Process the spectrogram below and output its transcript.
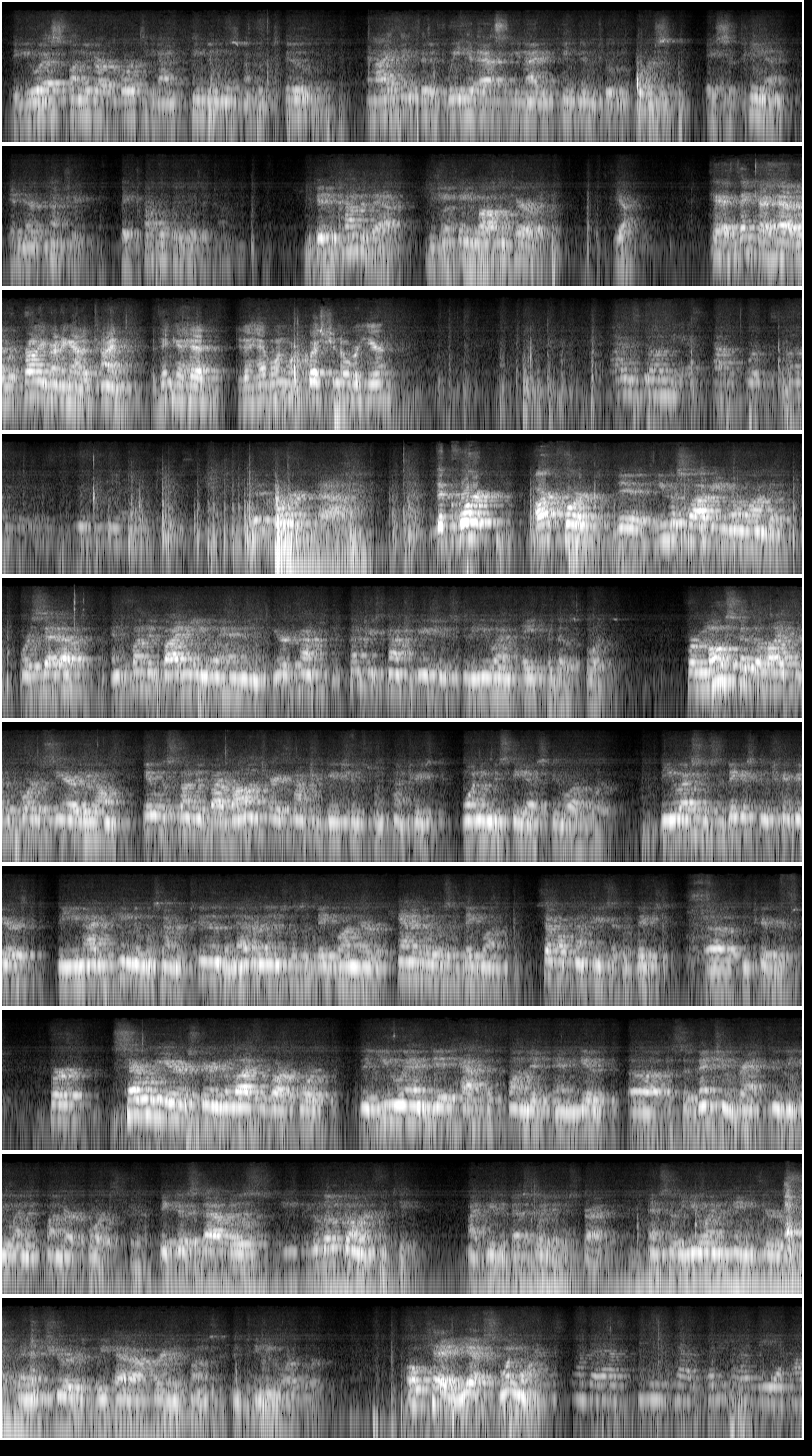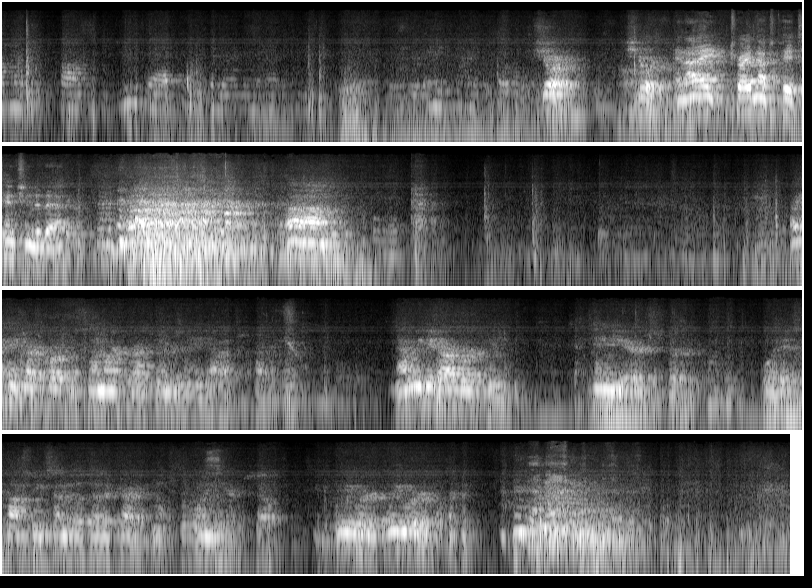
The U.S. funded our court, the United Kingdom was number two. And I think that if we had asked the United Kingdom to enforce a subpoena in their country, they probably would have done it. It didn't come to that. She came voluntarily. Yeah. Okay, I think I had, we're probably running out of time. I think I had, did I have one more question over here? I was going to ask how the court responded, it was through the UN. The court, uh, the court, our court, the Yugoslavia and Rwanda were set up and funded by the UN, and your con- the country's contributions to the UN paid for those courts. For most of the life of the Court of Sierra Leone, it was funded by voluntary contributions from countries wanting to see us do our work. The U.S. was the biggest contributor. The United Kingdom was number two. The Netherlands was a big one. There, Canada was a big one. Several countries that were big uh, contributors. For several years during the life of our court, the UN did have to fund it and give uh, a subvention grant through the UN to fund our courts because that was a little donor fatigue might be the best way to describe it. And so the UN came through and ensured that we had operating funds to continue our work. Okay, yes, one more. I just wanted to ask, do you have any idea how much it costs to do that over the nine and a half years? Is there any kind of total? Sure, sure. And I tried not to pay attention to that. Um, I think our court was somewhere around two hundred million dollars, probably. Now, we did our work in ten years for what it's costing some of those other tribunals for one year, so we were, we were.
